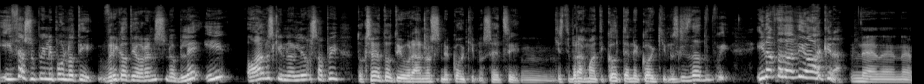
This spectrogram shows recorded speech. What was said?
ή θα σου πει λοιπόν ότι βρήκα ότι ο ουρανός είναι μπλε, ή ο άλλος κοινωνιολόγος θα πει Το ξέρετε ότι ο ουρανός είναι κόκκινος, έτσι. Και στην πραγματικότητα είναι κόκκινος. Και θα του πει. Είναι αυτά τα δύο άκρα. Ναι, ναι, ναι.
